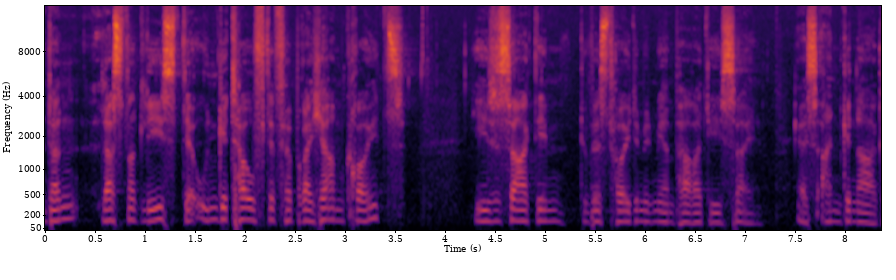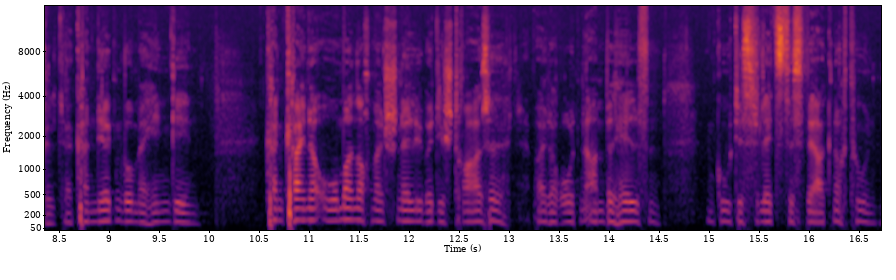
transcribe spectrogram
Und dann, last not least, der ungetaufte Verbrecher am Kreuz. Jesus sagt ihm, du wirst heute mit mir im Paradies sein. Er ist angenagelt, er kann nirgendwo mehr hingehen, kann keiner Oma noch mal schnell über die Straße bei der roten Ampel helfen, ein gutes letztes Werk noch tun.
